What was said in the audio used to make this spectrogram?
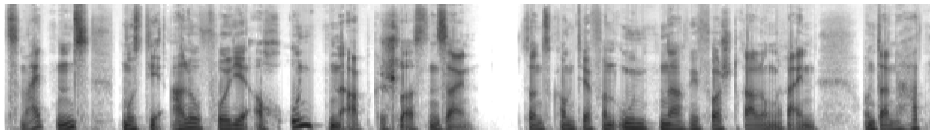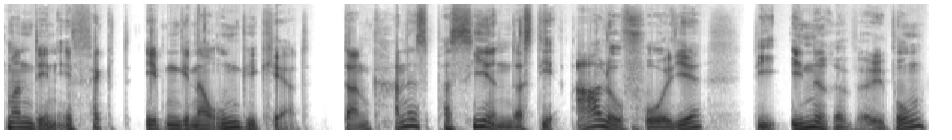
Zweitens muss die Alufolie auch unten abgeschlossen sein. Sonst kommt ja von unten nach wie vor Strahlung rein. Und dann hat man den Effekt eben genau umgekehrt. Dann kann es passieren, dass die Alufolie, die innere Wölbung,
